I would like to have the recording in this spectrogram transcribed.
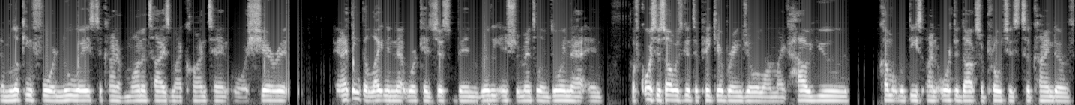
am looking for new ways to kind of monetize my content or share it. And I think the Lightning Network has just been really instrumental in doing that. And of course, it's always good to pick your brain, Joel, on like how you come up with these unorthodox approaches to kind of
